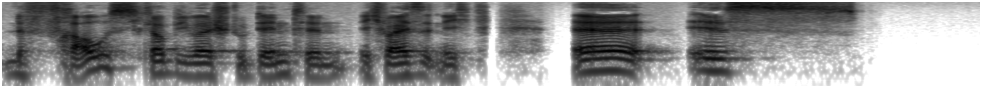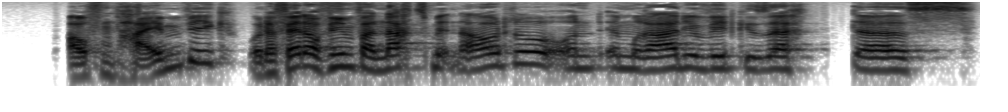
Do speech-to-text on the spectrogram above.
eine Frau, ich glaube, die war Studentin, ich weiß es nicht, äh, ist auf dem Heimweg oder fährt auf jeden Fall nachts mit einem Auto und im Radio wird gesagt, dass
